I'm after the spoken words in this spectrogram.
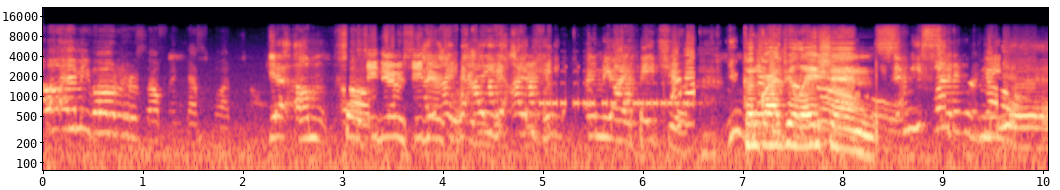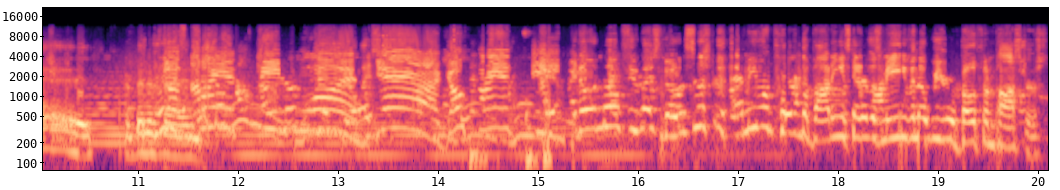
Oh, Emmy voted herself, and guess what? Yeah, um, so... She knew. She knew. I, I, I, I hate Emmy, I hate you. you Congratulations. Emmy said it was me. Yay! I've been The science team won. Yeah, go science I, team. I don't know if you guys noticed this. Emmy reported the body and said it was me, even though we were both imposters.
